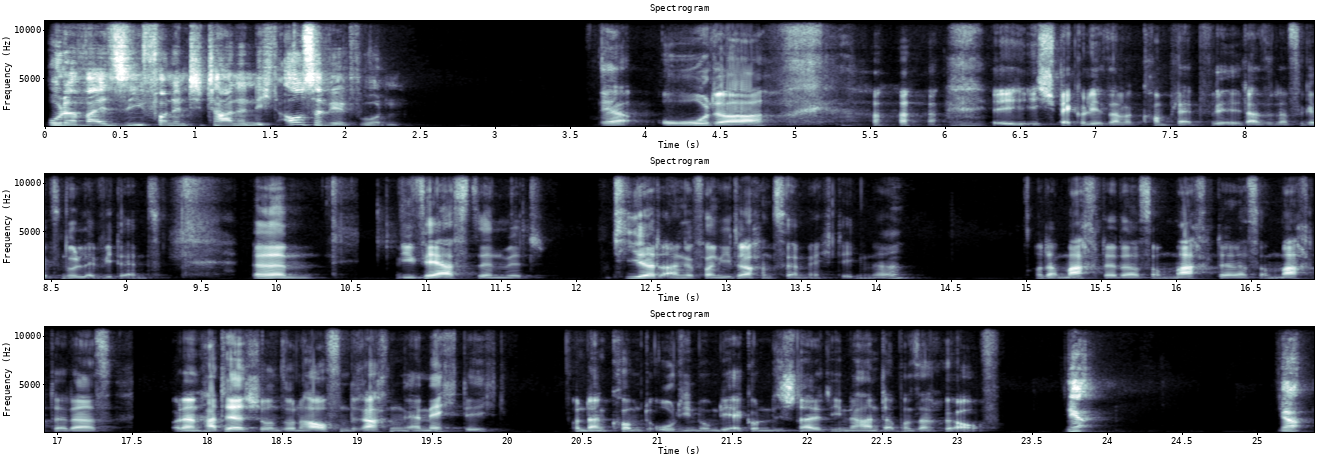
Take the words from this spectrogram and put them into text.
Oder weil sie von den Titanen nicht auserwählt wurden? Ja, oder ich, spekuliere jetzt einfach komplett wild, also dafür gibt es null Evidenz. Ähm, wie wäre es denn mit Tier hat angefangen, die Drachen zu ermächtigen, ne? Und dann macht er das und macht er das und macht er das. Und dann hat er schon so einen Haufen Drachen ermächtigt. Und dann kommt Odin um die Ecke und schneidet ihm eine Hand ab und sagt, hör auf. Ja. Ja.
